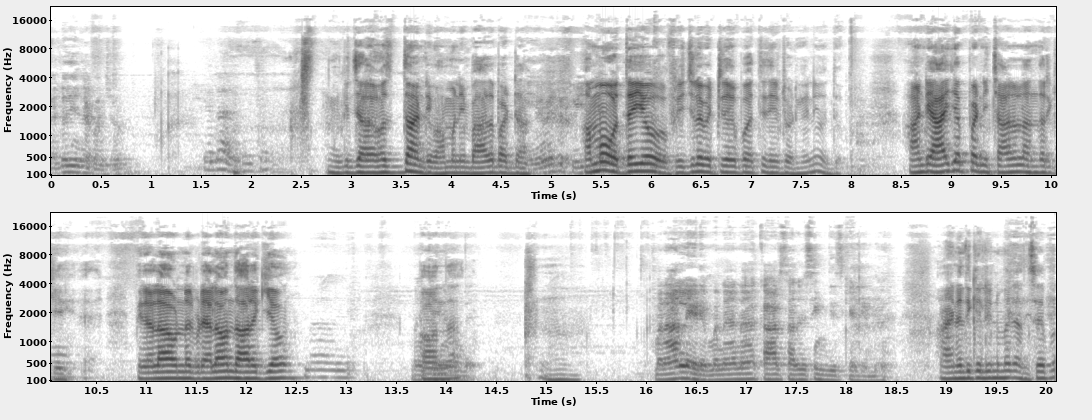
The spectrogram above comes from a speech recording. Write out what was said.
లడ్డు తింటా కొంచెం. తినాలి కొంచెం. ఇంక జ వద్దా అండి మా అమ్మ నేను బాధపడ్డా. అమ్మ వద్దయ్యో ఫ్రిడ్జ్లో పెట్టకపోతే తినేటోడు కానీ వద్దు. ఆంటీ హాయ్ చెప్పండి ఛానల్ అందరికీ. మీరు ఎలా ఉన్నారు? ఇప్పుడు ఎలా ఉంది ఆరోగ్యం? బాగుంది. మా నాన్న లేడు. మా నాన్న కార్ సర్వీసింగ్ తీసుకెళ్ళిండు. ఆయన ఎందుకు వెళ్ళిండు మరి అంతసేపు?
